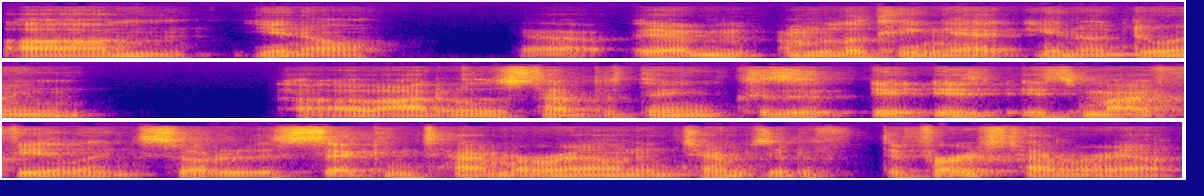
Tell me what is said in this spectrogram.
Um, you know, uh, I'm, I'm, looking at, you know, doing a lot of those type of things because it, it, it's my feeling sort of the second time around in terms of the, the first time around.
